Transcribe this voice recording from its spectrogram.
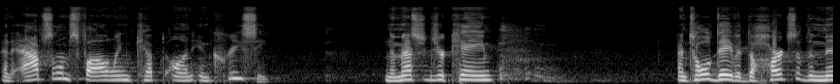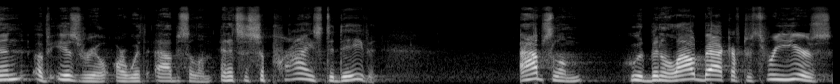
and Absalom's following kept on increasing. And the messenger came and told David, The hearts of the men of Israel are with Absalom. And it's a surprise to David. Absalom, who had been allowed back after three years,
